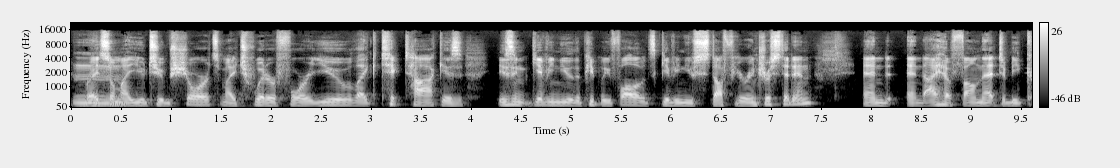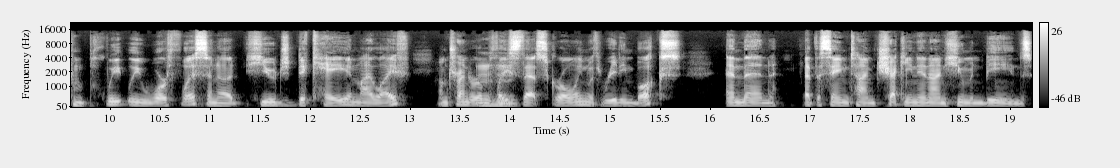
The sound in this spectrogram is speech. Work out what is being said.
right? So Mm. my YouTube Shorts, my Twitter for you, like TikTok is isn't giving you the people you follow; it's giving you stuff you're interested in, and and I have found that to be completely worthless and a huge decay in my life. I'm trying to Mhm. replace that scrolling with reading books, and then at the same time checking in on human beings,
